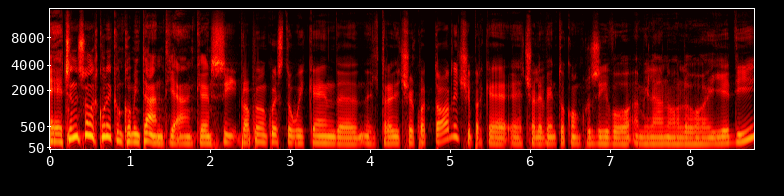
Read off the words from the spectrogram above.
e ce ne sono alcune concomitanti anche. Sì, proprio in questo weekend eh, del 13 e 14 perché eh, c'è l'evento conclusivo a Milano allo IED,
